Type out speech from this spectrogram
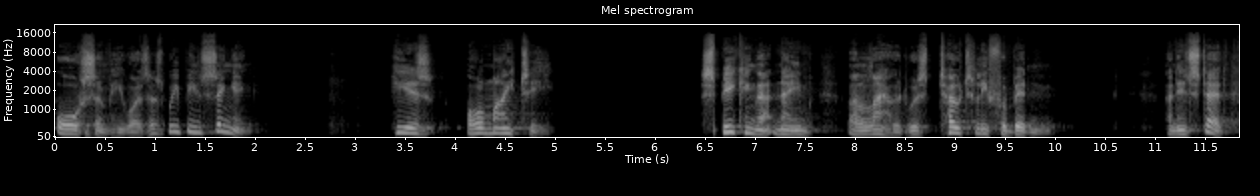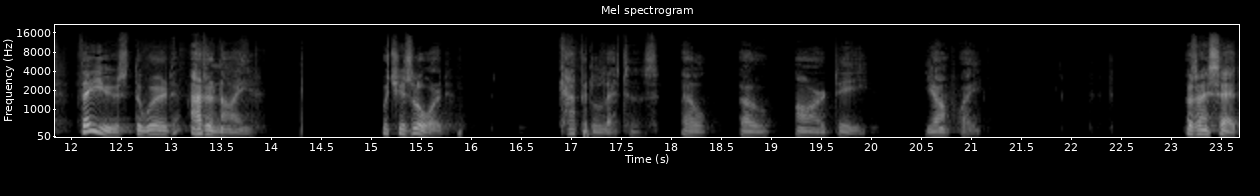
awesome he was, as we've been singing. He is almighty. Speaking that name aloud was totally forbidden. And instead, they used the word Adonai, which is Lord. Capital letters L O R D, Yahweh. As I said,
